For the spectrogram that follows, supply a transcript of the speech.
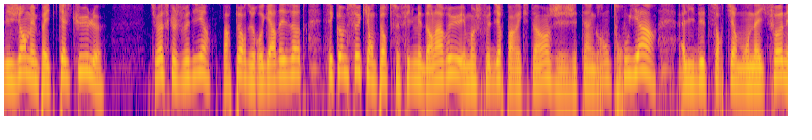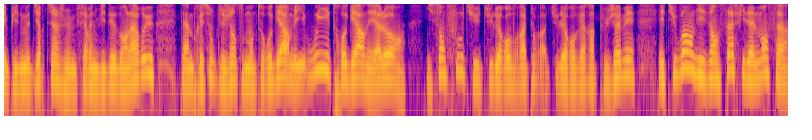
les gens même pas ils te calculent. Tu vois ce que je veux dire? Par peur du regard des autres. C'est comme ceux qui ont peur de se filmer dans la rue. Et moi, je peux dire par expérience, j'étais un grand trouillard à l'idée de sortir mon iPhone et puis de me dire, tiens, je vais me faire une vidéo dans la rue. T'as l'impression que les gens, tout le monde te regarde. Mais oui, ils te regardent. Et alors? Ils s'en foutent. Tu, tu, les reverras, plus jamais. Et tu vois, en disant ça, finalement, ça,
